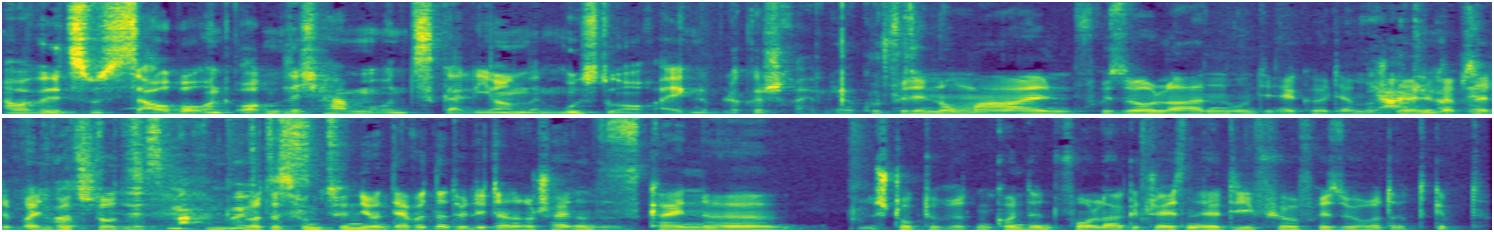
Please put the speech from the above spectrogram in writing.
Aber willst du es sauber und ordentlich haben und skalieren, dann musst du auch eigene Blöcke schreiben. Ja, gut, für den normalen Friseurladen und die Ecke, der mal ja, schnell genau, eine Webseite breit wird, wird, wird das funktionieren. Der wird natürlich dann entscheiden, dass es keinen äh, strukturierten Content-Vorlage JSON-LD für Friseure dort gibt.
